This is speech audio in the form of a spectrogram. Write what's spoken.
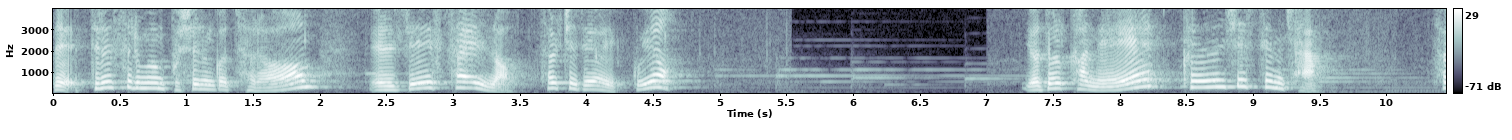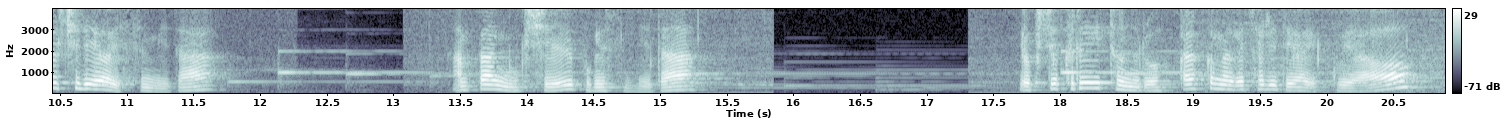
네, 드레스룸은 보시는 것처럼 LG 스타일러 설치되어 있고요. 8칸의 큰 시스템 장 설치되어 있습니다. 안방 욕실 보겠습니다. 역시 크레이톤으로 깔끔하게 처리되어 있고요.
